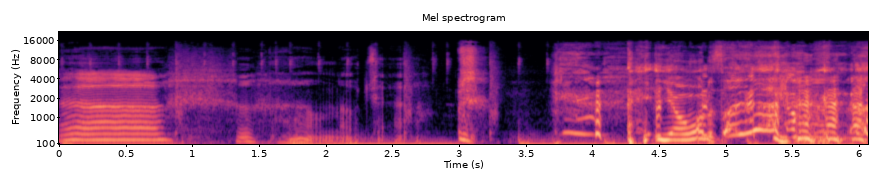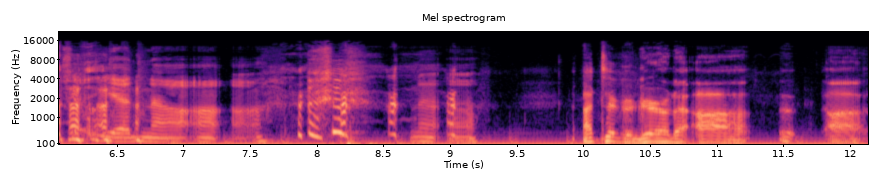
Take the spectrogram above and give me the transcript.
Uh, I don't know, child. you don't want to say that? yeah, no, uh, uh, uh. I took a girl to uh, uh,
